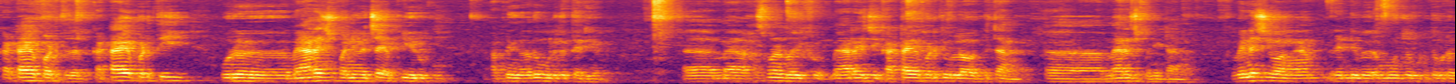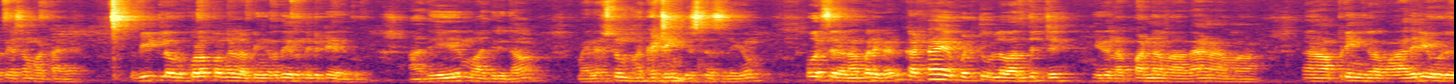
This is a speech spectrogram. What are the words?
கட்டாயப்படுத்துதல். கட்டாயப்படுத்தி ஒரு மேரேஜ் பண்ணி வச்சா எப்படி இருக்கும்? அப்படிங்கிறது உங்களுக்கு தெரியும். ஹஸ்பண்ட் ஒய்ஃப் மேரேஜ் கட்டாயப்படுத்தி உள்ளே வந்துட்டாங்க. மேரேஜ் பண்ணிட்டாங்க. அப்ப என்ன செய்வாங்க? ரெண்டு பேரும் மூஞ்சி கொடுத்து கூட பேச மாட்டாங்க. வீட்டில் ஒரு குழப்பங்கள் அப்படிங்கிறது இருந்துக்கிட்டே இருக்கும். அதே மாதிரி தான் மைனஸ் மார்க்கெட்டிங் பிஸ்னஸ்லையும் ஒரு சில நபர்கள் கட்டாயப்படுத்தி உள்ளே வந்துட்டு இதில் பண்ணவா? வேணாமா? அப்படிங்கிற மாதிரி ஒரு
